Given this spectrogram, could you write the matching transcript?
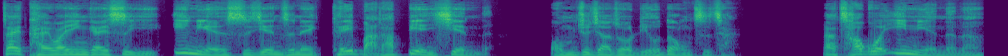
在台湾应该是以一年时间之内可以把它变现的，我们就叫做流动资产。那超过一年的呢？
